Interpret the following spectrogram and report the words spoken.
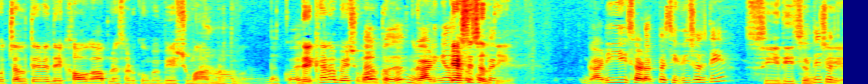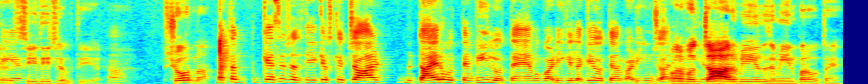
को चलते हुए देखा होगा आपने सड़कों में बेशुमार हाँ, मरतबा। देखा है ना बेशुमार गाड़ियाँ कैसे चलती है? गाड़ी सड़क पे सीधी चलती है? सीधी चलती चलती है है। सीधी चलती है। हाँ। श्योर ना? मतलब कैसे चलती है कि उसके चार टायर होते हैं व्हील होते हैं वो गाड़ी के लगे होते हैं और गाड़ी यूँ जा रही और वो चार व्हील ज़मीन पर होते हैं।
